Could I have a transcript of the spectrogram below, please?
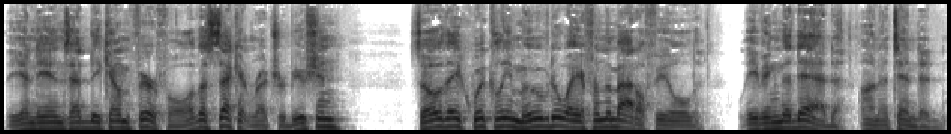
The Indians had become fearful of a second retribution, so they quickly moved away from the battlefield, leaving the dead unattended.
